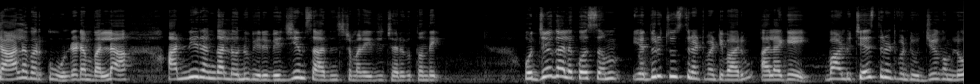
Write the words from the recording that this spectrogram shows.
చాలా వరకు ఉండడం వల్ల అన్ని రంగాల్లోనూ వీరు విజయం సాధించడం అనేది జరుగుతుంది. ఉద్యోగాల కోసం ఎదురు చూస్తున్నటువంటి వారు అలాగే వాళ్ళు చేస్తున్నటువంటి ఉద్యోగంలో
